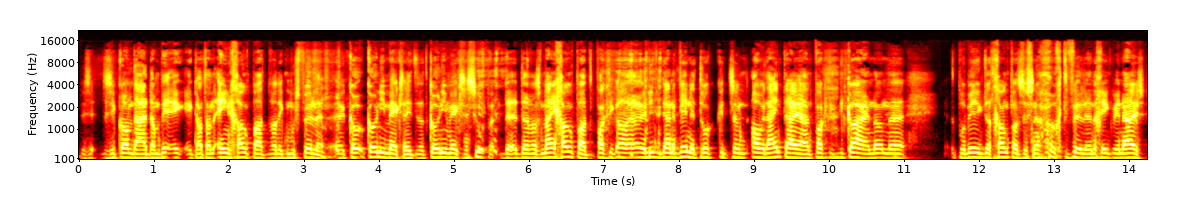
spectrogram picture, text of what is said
Dus, dus ik kwam daar, dan, ik, ik had dan één gangpad wat ik moest vullen. Uh, Co- Conimax heette dat, Conimax en soepen. De- dat was mijn gangpad. Pakte ik al, eh, liep ik daar naar binnen, trok ik zo'n Albert Heijn trui aan, pakte ik die kar en dan eh, probeerde ik dat gangpad zo snel mogelijk te vullen en dan ging ik weer naar huis.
